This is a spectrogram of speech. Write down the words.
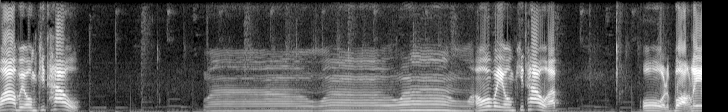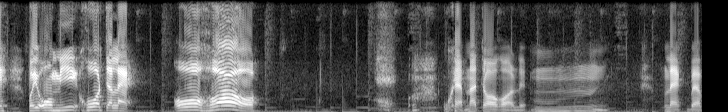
ว้าวไปอมกี้เท่าว้าวว้าวว้าวเอาไบโอมขี้เท่าครับ โอ้บอกเลยไบโอมนี้โคตรจะแหลก โอ้โหกูแคปหน้าจอก่อนเลย อืมแหลกแบบ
